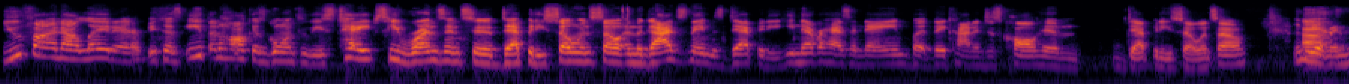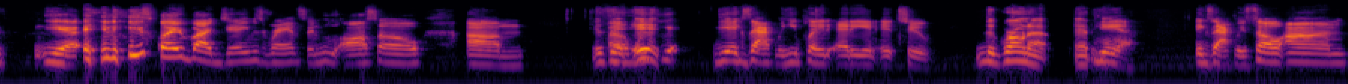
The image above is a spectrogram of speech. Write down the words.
You find out later because Ethan Hawke is going through these tapes. He runs into Deputy so and so, and the guy's name is Deputy. He never has a name, but they kind of just call him Deputy so and so. Yeah. and yeah, and he's played by James Ransone, who also um Is uh, it it? Yeah, yeah, exactly. He played Eddie in it too. The grown up. Eddie. Yeah, exactly. So, um,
